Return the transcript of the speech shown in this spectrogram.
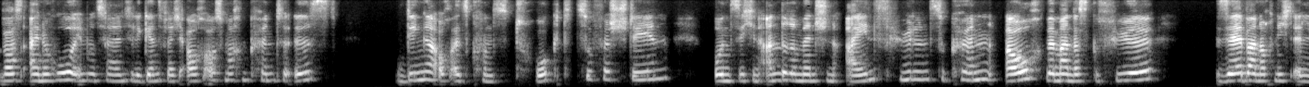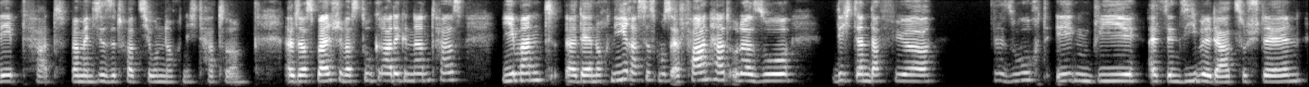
was eine hohe emotionale Intelligenz vielleicht auch ausmachen könnte, ist, Dinge auch als Konstrukt zu verstehen und sich in andere Menschen einfühlen zu können, auch wenn man das Gefühl selber noch nicht erlebt hat, weil man diese Situation noch nicht hatte. Also das Beispiel, was du gerade genannt hast, jemand, äh, der noch nie Rassismus erfahren hat oder so, dich dann dafür versucht, irgendwie als sensibel darzustellen,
